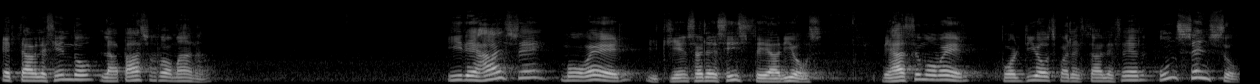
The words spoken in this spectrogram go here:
estableciendo la paz romana. Y dejarse mover, y quién se resiste a Dios, dejarse mover por Dios para establecer un censo,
